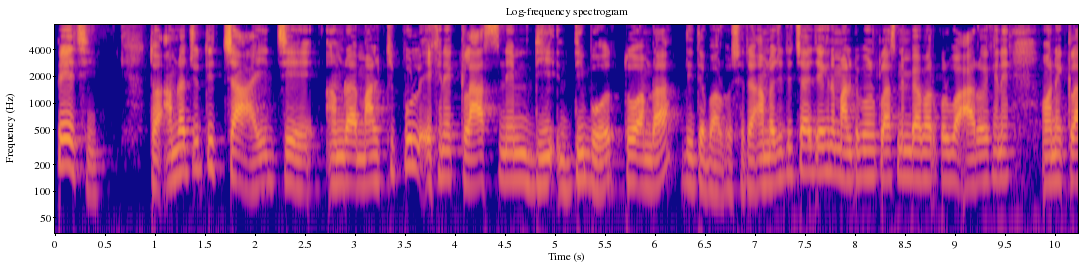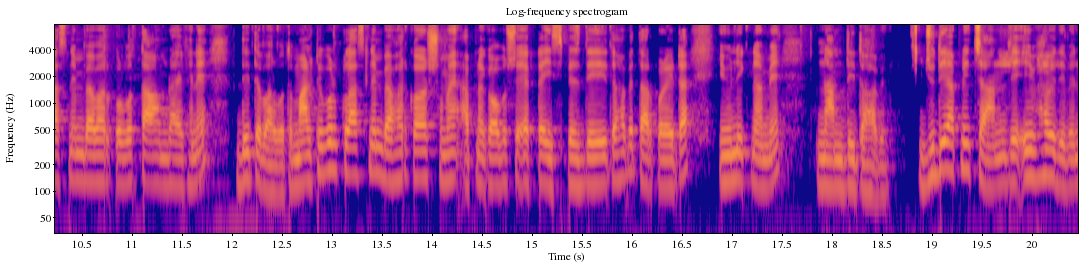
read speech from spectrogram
পেয়েছি। তো আমরা যদি চাই যে আমরা মাল্টিপুল এখানে ক্লাস নেম দিব, তো আমরা দিতে পারব সেটা। আমরা যদি চাই যে এখানে মাল্টিপল ক্লাস নেম ব্যবহার করব, আরও এখানে অনেক ক্লাস নেম ব্যবহার করব, তাও আমরা এখানে দিতে পারব। তো মাল্টিপল ক্লাস নেম ব্যবহার করার সময় আপনাকে অবশ্যই একটা স্পেস দিয়ে দিতে হবে, তারপরে এটা ইউনিক নামে নাম দিতে হবে। যদি আপনি চান যে এইভাবে দেবেন,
